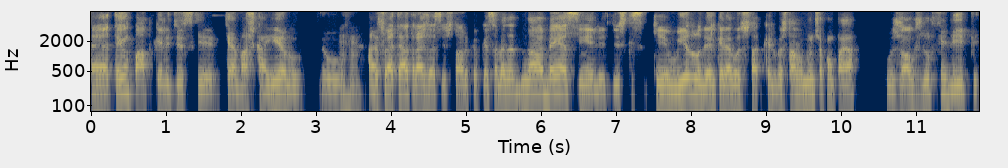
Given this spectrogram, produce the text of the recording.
É, tem um papo que ele disse que, que é vascaíno, eu, uhum. Aí fui até atrás dessa história que eu fiquei sabendo. Não é bem assim. Ele disse que, que o ídolo dele, que ele, gostava, que ele gostava muito de acompanhar os jogos do Felipe,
